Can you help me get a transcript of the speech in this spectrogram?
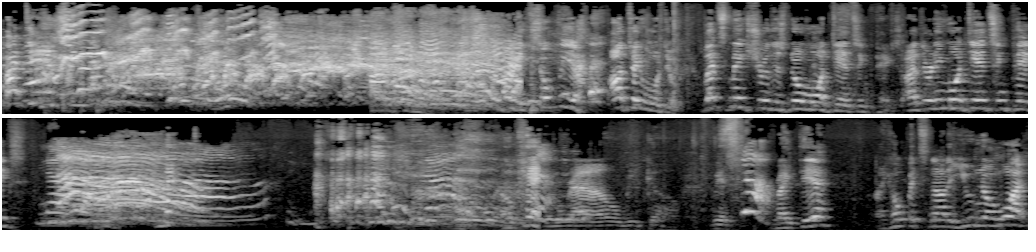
A dancing All right, Sophia, I'll tell you what we'll do. Let's make sure there's no more dancing pigs. Are there any more dancing pigs? No! Okay. Round we go. We're Stop. right there. I hope it's not a you know what.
